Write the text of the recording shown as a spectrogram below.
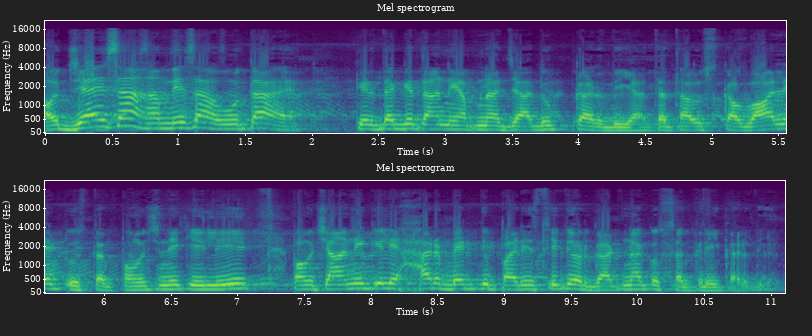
और जैसा हमेशा होता है, कृतज्ञता ने अपना जादू कर दिया तथा उसका वॉलेट उस तक पहुँचने के लिए, पहुँचाने के लिए हर व्यक्ति, परिस्थिति और घटना को सक्रिय कर दिया।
